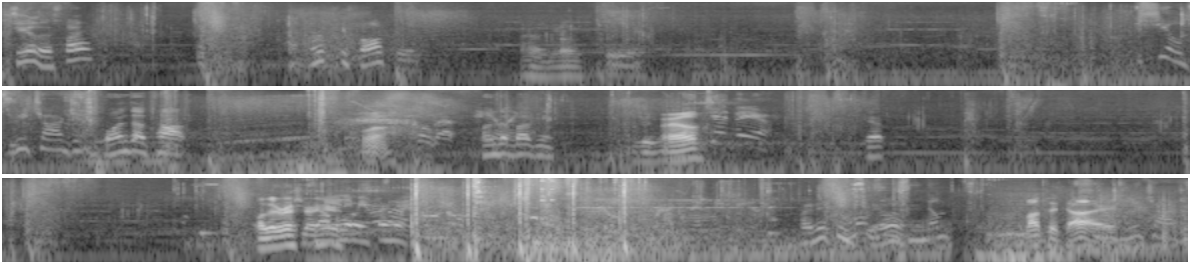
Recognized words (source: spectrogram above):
See you this way? Where'd she fall to? I have no clue. Shields recharging. One's up top. Whoa. Hold up. One's above me. Bro? Yep. Oh, they're resting right Down below, here. Right here. What is he doing? Num. About to die. Recharging.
